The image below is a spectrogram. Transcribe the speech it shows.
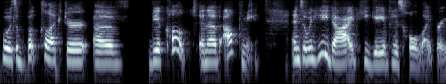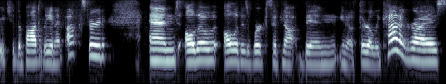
who was a book collector of the occult and of alchemy and so when he died, he gave his whole library to the Bodleian at Oxford. And although all of his works have not been, you know, thoroughly categorized,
